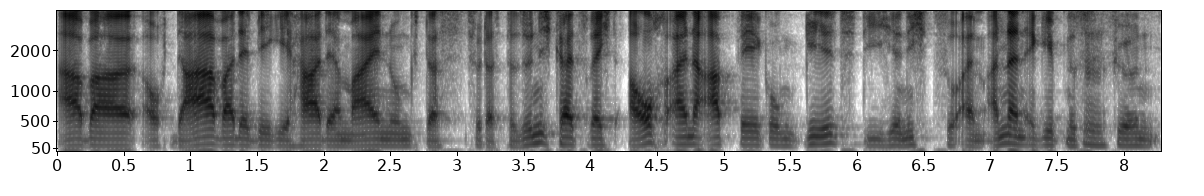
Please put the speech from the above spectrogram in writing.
Aber auch da war der BGH der Meinung, dass für das Persönlichkeitsrecht auch eine Abwägung gilt, die hier nicht zu einem anderen Ergebnis mhm. führen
